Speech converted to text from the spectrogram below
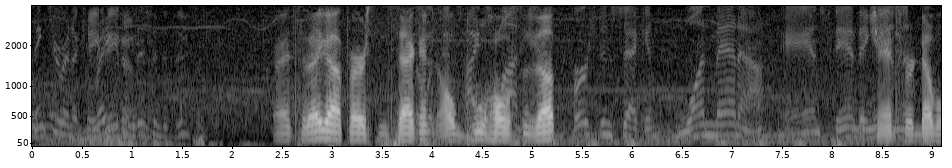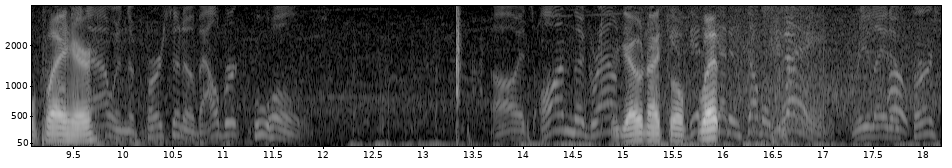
think you're in a great position to do so. All right, so they got first and second. So it's a Old Pujols is up. First and second, one man out, and standing chance for a double play here. Now in the person of Albert Pujols. Oh, it's on the ground. Here we go, nice little flip. get his double play? Relay to oh. first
